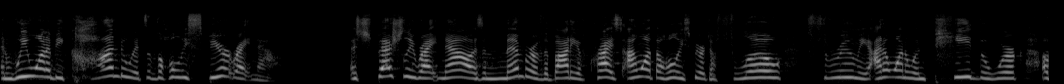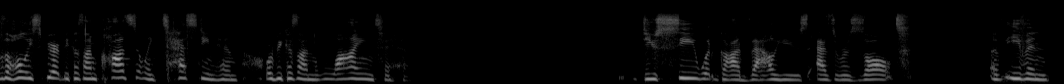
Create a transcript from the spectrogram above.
And we want to be conduits of the holy spirit right now especially right now as a member of the body of Christ, I want the Holy Spirit to flow through me. I don't want to impede the work of the Holy Spirit because I'm constantly testing him or because I'm lying to him. Do you see what God values as a result of even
